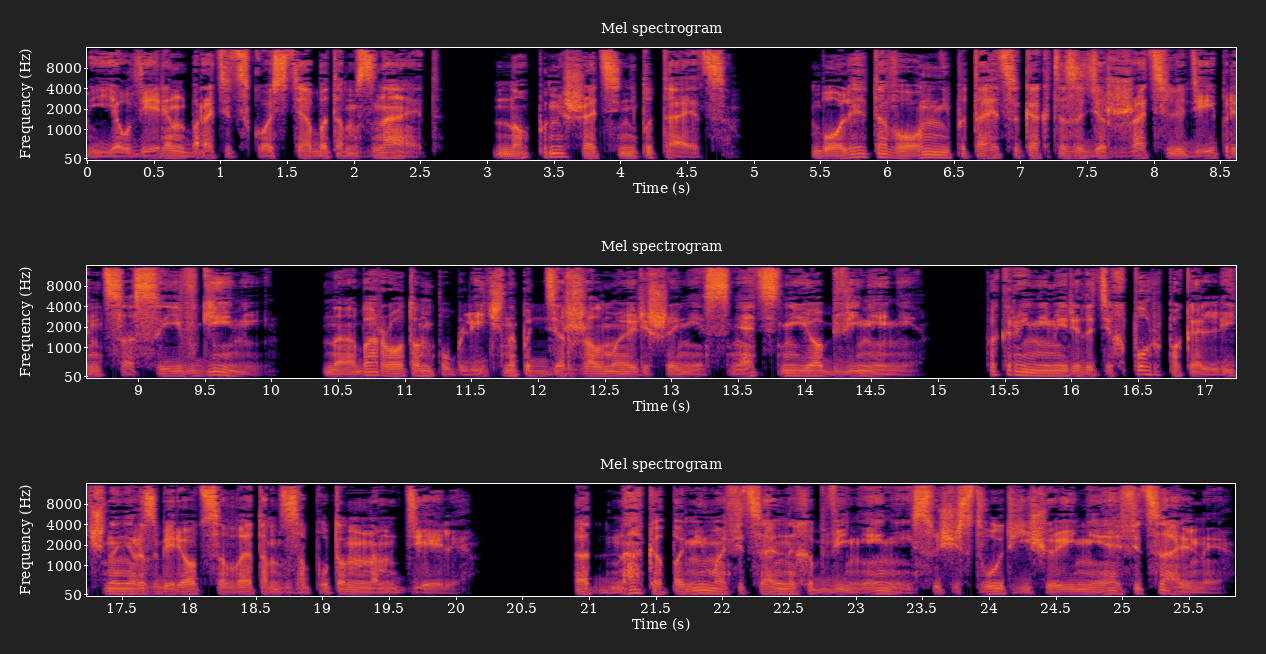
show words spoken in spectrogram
Я уверен, братец Костя об этом знает, но помешать не пытается. Более того, он не пытается как-то задержать людей принцессы Евгении. Наоборот, он публично поддержал мое решение снять с нее обвинение. По крайней мере, до тех пор, пока лично не разберется в этом запутанном деле. Однако, помимо официальных обвинений, существуют еще и неофициальные.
